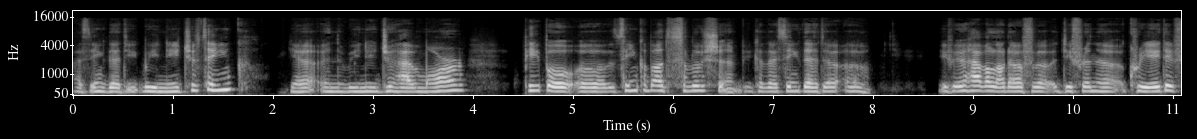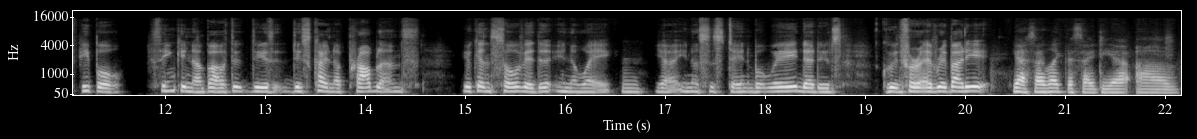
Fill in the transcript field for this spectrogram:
I think that we need to think. Yeah, and we need to have more people think about the solution because I think that if you have a lot of uh, different uh, creative people thinking about these this kind of problems, you can solve it in a way, mm. yeah, in a sustainable way that is good for everybody. Yes, I like this idea of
